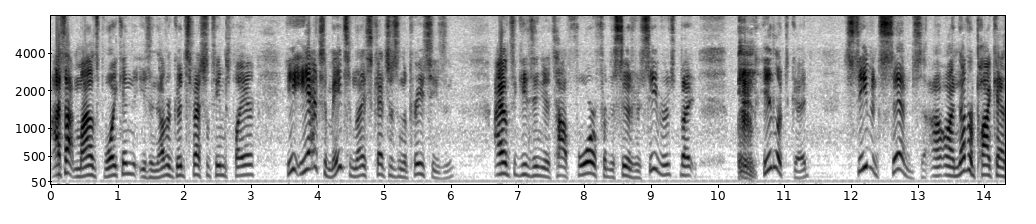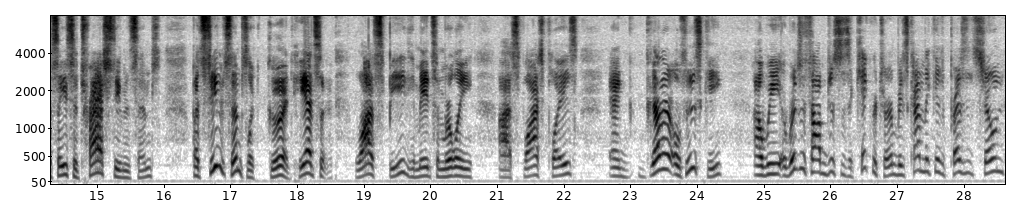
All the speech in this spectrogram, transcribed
I thought Miles Boykin is another good special teams player. He, he actually made some nice catches in the preseason. I don't think he's in your top four for the Steelers receivers, but he looked good. Steven Sims, uh, on another podcast, I used to trash Steven Sims, but Steven Sims looked good. He had some, a lot of speed. He made some really uh, splash plays. And Gunnar Olszewski, uh, we originally thought him just as a kick return, but he's kind of making his presence shown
